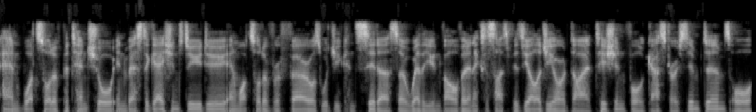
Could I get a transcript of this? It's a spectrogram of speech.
and what sort of potential investigations do you do and what sort of referrals would you consider? So whether you involve an exercise physiology or a dietitian for gastro symptoms or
